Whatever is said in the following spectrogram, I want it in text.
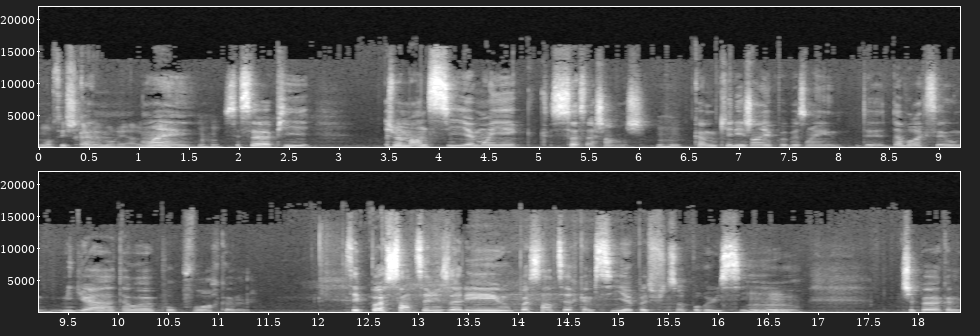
Moi aussi, je serais allée à Montréal. Ouais, Mhm. c'est ça. Puis je me demande s'il y a moyen que ça, ça change. Mhm. Comme que les gens aient pas besoin de- d'avoir accès au milieu à Ottawa pour pouvoir comme. C'est pas se sentir isolé ou pas se sentir comme s'il y a pas de futur pour eux ici. Ou- Je sais pas, comme.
